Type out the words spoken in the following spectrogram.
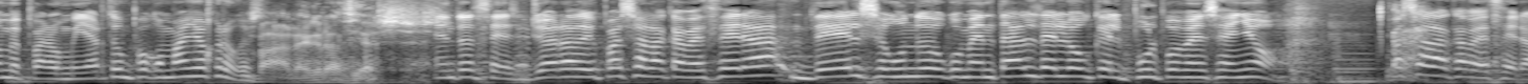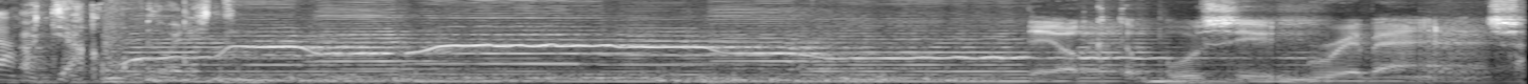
Hombre, para humillarte un poco más yo creo que sí. Vale, gracias. Entonces, yo ahora doy paso a la cabecera del segundo documental de lo que el pulpo me enseñó. Paso a la cabecera. Hostia, cómo me duele esto. The Octopussy Revenge.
